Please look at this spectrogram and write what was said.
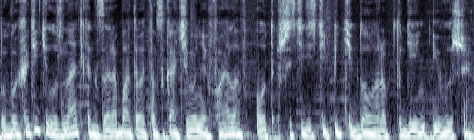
Вы хотите узнать, как зарабатывать на скачивании файлов от 65 долларов в день и выше?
